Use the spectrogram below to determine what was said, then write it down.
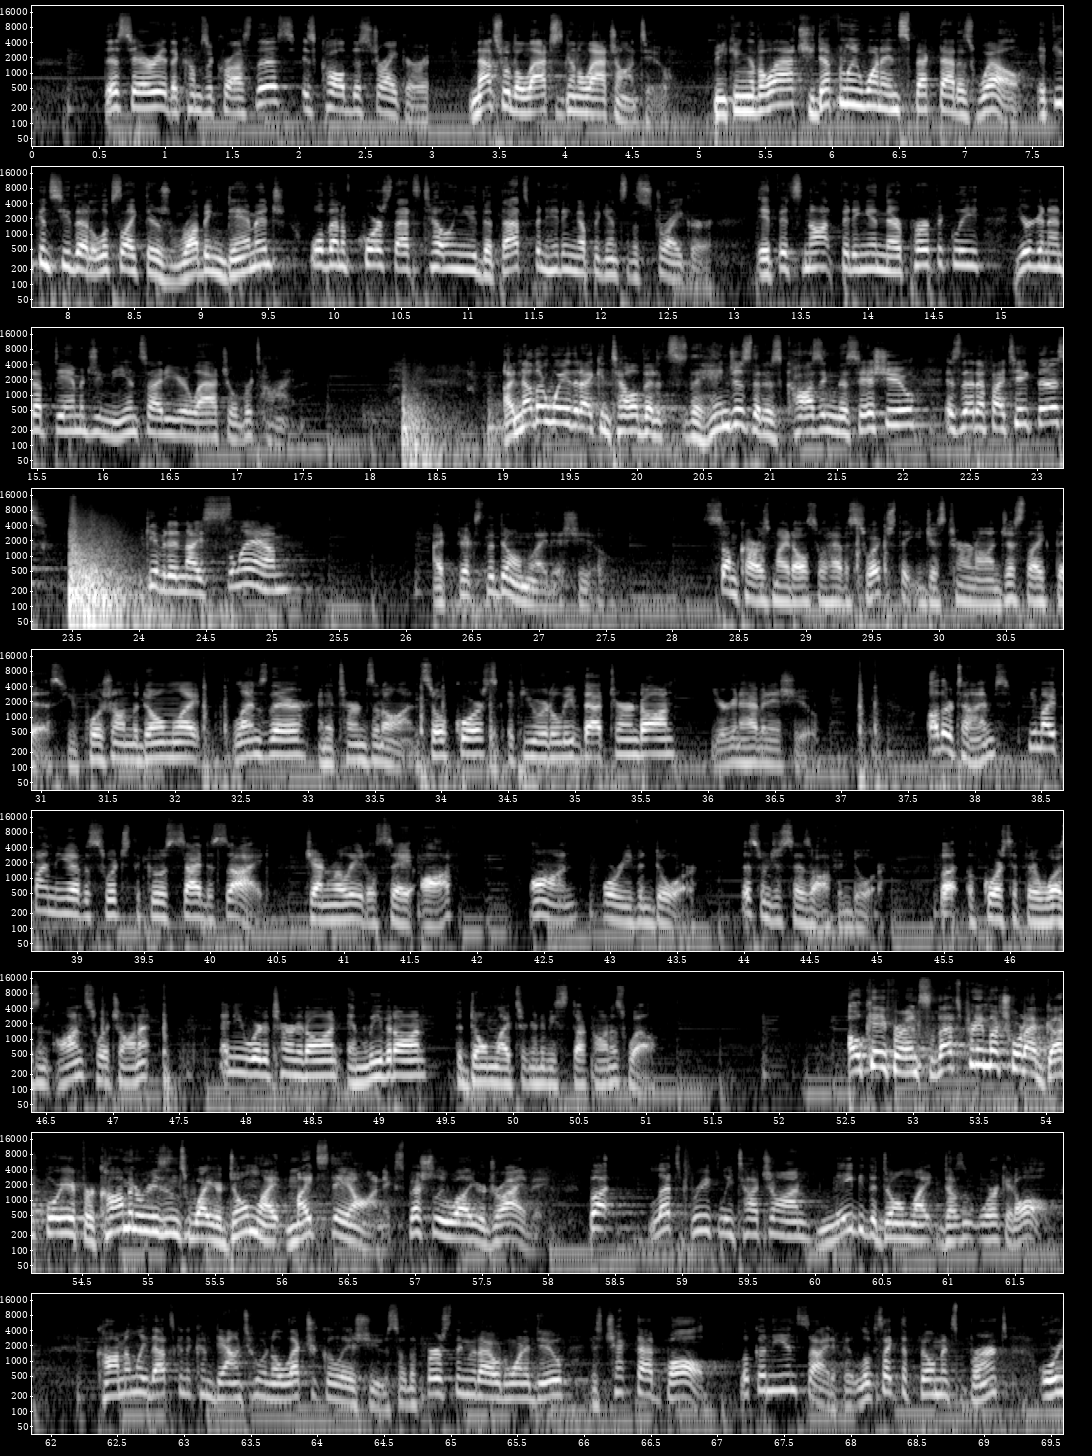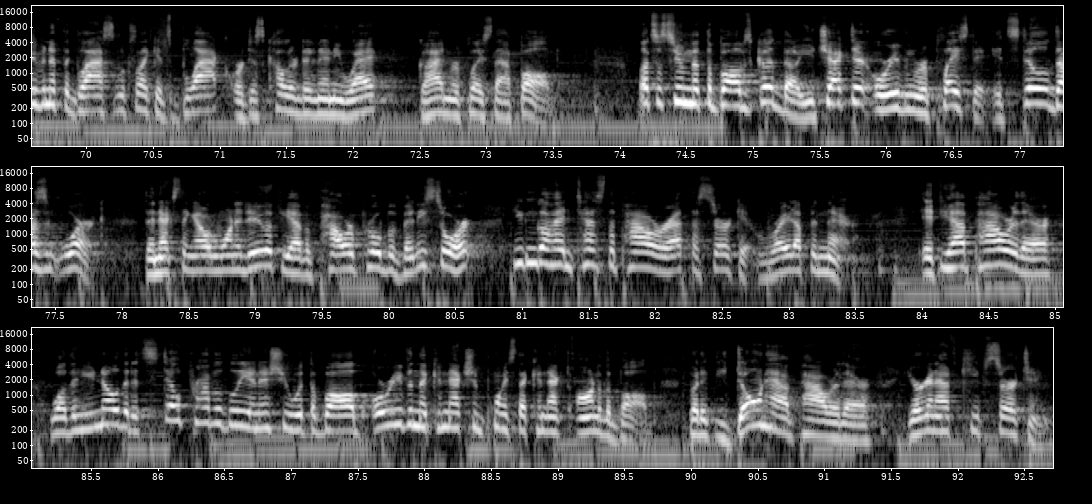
This area that comes across this is called the striker, and that's where the latch is gonna latch onto. Speaking of the latch, you definitely wanna inspect that as well. If you can see that it looks like there's rubbing damage, well then of course that's telling you that that's been hitting up against the striker. If it's not fitting in there perfectly, you're gonna end up damaging the inside of your latch over time. Another way that I can tell that it's the hinges that is causing this issue is that if I take this, give it a nice slam, I fix the dome light issue. Some cars might also have a switch that you just turn on just like this. You push on the dome light, lens there, and it turns it on. So of course, if you were to leave that turned on, you're gonna have an issue. Other times, you might find that you have a switch that goes side to side. Generally, it'll say off, on, or even door. This one just says off and door. But of course, if there was an on switch on it, and you were to turn it on and leave it on, the dome lights are gonna be stuck on as well. Okay friends, so that's pretty much what I've got for you for common reasons why your dome light might stay on, especially while you're driving. But let's briefly touch on maybe the dome light doesn't work at all. Commonly, that's gonna come down to an electrical issue. So the first thing that I would wanna do is check that bulb. Look on the inside. If it looks like the filament's burnt, or even if the glass looks like it's black or discolored in any way, go ahead and replace that bulb. Let's assume that the bulb's good though. You checked it or even replaced it. It still doesn't work. The next thing I would wanna do, if you have a power probe of any sort, you can go ahead and test the power at the circuit right up in there. If you have power there, well then you know that it's still probably an issue with the bulb or even the connection points that connect onto the bulb. But if you don't have power there, you're gonna have to keep searching.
